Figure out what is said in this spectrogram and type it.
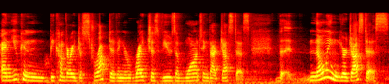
And you can become very destructive in your righteous views of wanting that justice. The, knowing your justice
